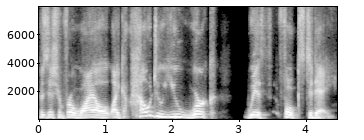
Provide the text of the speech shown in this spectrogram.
position for a while. Like, how do you work with folks today?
